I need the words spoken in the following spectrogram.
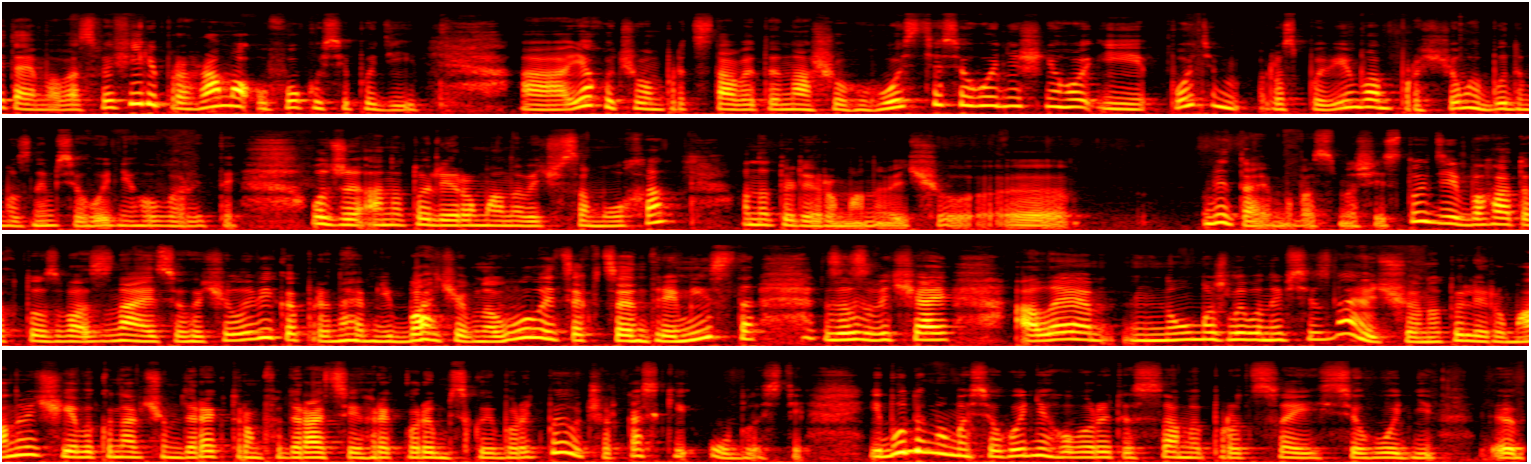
Вітаємо вас в ефірі. Програма у фокусі подій. Я хочу вам представити нашого гостя сьогоднішнього і потім розповім вам, про що ми будемо з ним сьогодні говорити. Отже, Анатолій Романович Самоха. Анатолій Романовичу, е, Вітаємо вас в нашій студії. Багато хто з вас знає цього чоловіка, принаймні бачив на вулицях в центрі міста зазвичай. Але ну можливо не всі знають, що Анатолій Романович є виконавчим директором Федерації греко-римської боротьби у Черкаській області. І будемо ми сьогодні говорити саме про цей сьогодні е,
